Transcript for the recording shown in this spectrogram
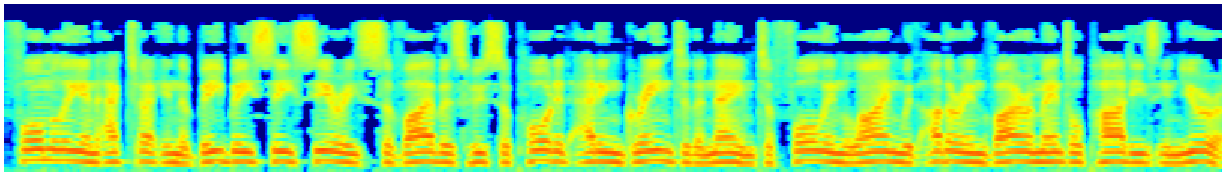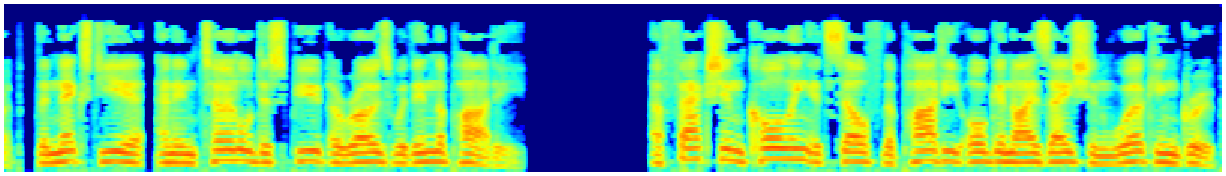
formerly an actor in the BBC series Survivors who supported adding green to the name to fall in line with other environmental parties in Europe. The next year, an internal dispute arose within the party. A faction calling itself the Party Organization Working Group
